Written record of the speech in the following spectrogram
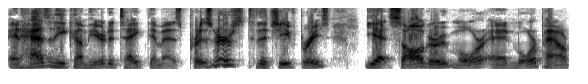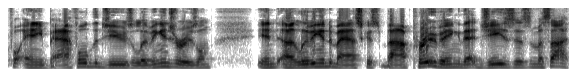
And hasn't he come here to take them as prisoners to the chief priests? Yet Saul grew more and more powerful, and he baffled the Jews living in Jerusalem, in uh, living in Damascus, by proving that Jesus is the Messiah.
